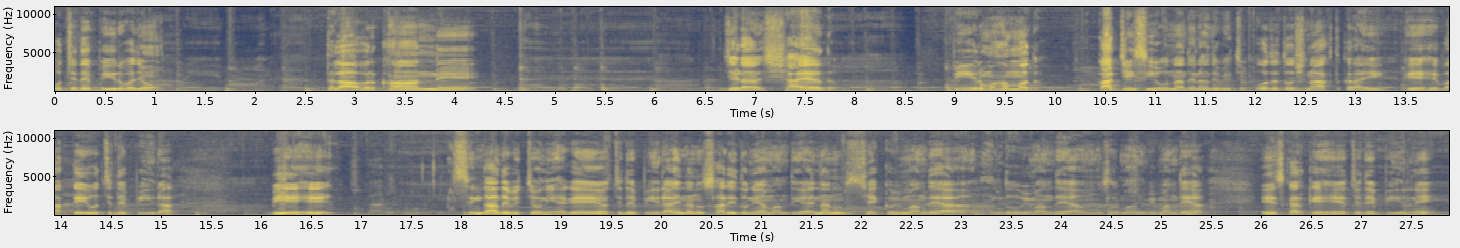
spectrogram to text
ਉੱਚ ਦੇ ਪੀਰ ਵਜੋਂ ਦਲਾਵਰ ਖਾਨ ਨੇ ਜਿਹੜਾ ਸ਼ਾਇਦ ਪੀਰ ਮੁਹੰਮਦ ਕਾਜੀ ਸੀ ਉਹਨਾਂ ਦਿਨਾਂ ਦੇ ਵਿੱਚ, ਉਹਦੇ ਤੋਂ ਸ਼ਨਾਖਤ ਕਰਾਈ ਕਿ ਇਹ ਵਾਕਈ ਉੱਚ ਦੇ ਪੀਰ ਆ, ਵੀ ਇਹ ਸਿੰਘਾਂ ਦੇ ਵਿੱਚੋਂ ਨਹੀਂ ਹੈਗੇ, ਇਹ ਉੱਚ ਦੇ ਪੀਰ ਆ। ਇਹਨਾਂ ਨੂੰ ਸਾਰੀ ਦੁਨੀਆ ਮੰਨਦੀ ਆ। ਇਹਨਾਂ ਨੂੰ ਸਿੱਖ ਵੀ ਮੰਨਦੇ ਆ, ਹਿੰਦੂ ਵੀ ਮੰਨਦੇ ਆ, ਮੁਸਲਮਾਨ ਵੀ ਮੰਨਦੇ ਆ। ਇਸ ਕਰਕੇ ਇਹ ਉੱਚ ਦੇ ਪੀਰ ਨੇ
